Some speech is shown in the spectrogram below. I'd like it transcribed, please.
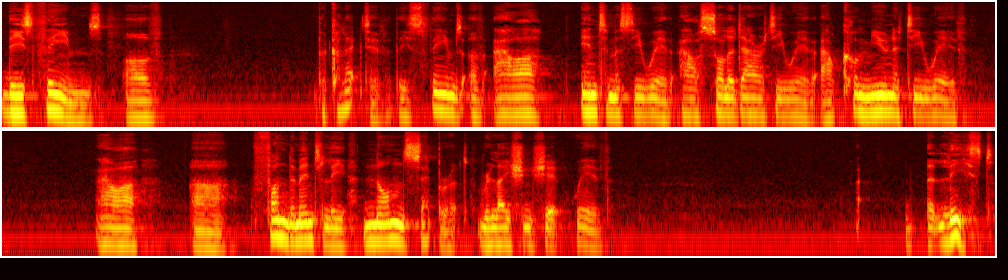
these themes of the collective, these themes of our intimacy with, our solidarity with, our community with, our uh, fundamentally non separate relationship with. At least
